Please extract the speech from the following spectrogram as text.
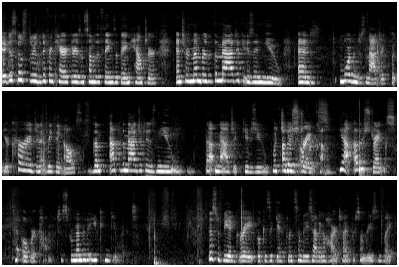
It just goes through the different characters and some of the things that they encounter, and to remember that the magic is in you, and more than just magic, but your courage and everything else. The after the magic is in you, that magic gives you you other strengths. overcome. Yeah, other strengths to overcome. Just remember that you can do it. This would be a great book as a gift when somebody's having a hard time for some reason. Like,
